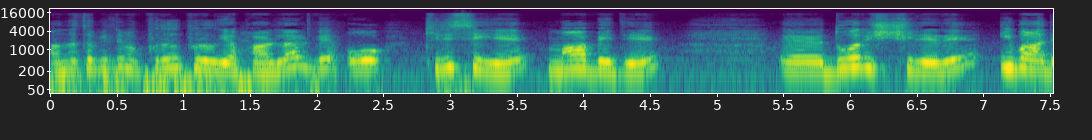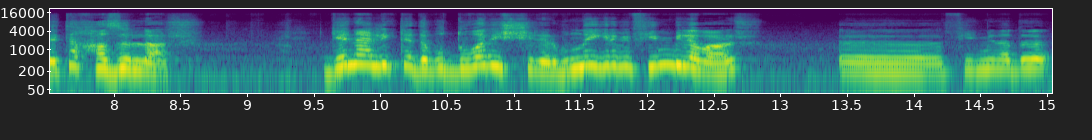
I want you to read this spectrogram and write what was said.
Anlatabildim mi? Pırıl pırıl yaparlar ve o kiliseyi, mabedi, e, duvar işçileri ibadete hazırlar. Genellikle de bu duvar işçileri, bununla ilgili bir film bile var. E, filmin adı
